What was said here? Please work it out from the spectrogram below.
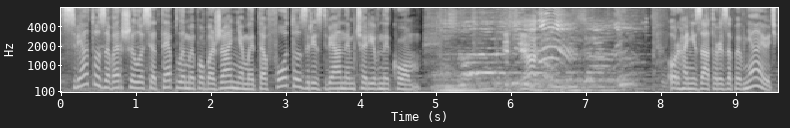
Свято завершилося теплими побажаннями та фото з різдвяним чарівником. Свято! Організатори запевняють,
